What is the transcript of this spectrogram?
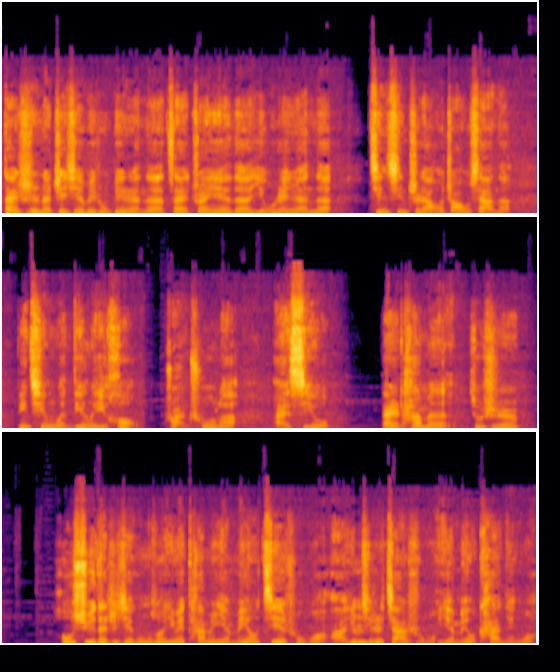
但是呢，这些危重病人呢，在专业的医护人员的精心治疗和照顾下呢，病情稳定了以后，转出了 ICU。但是他们就是后续的这些工作，因为他们也没有接触过啊，尤其是家属也没有看见过。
